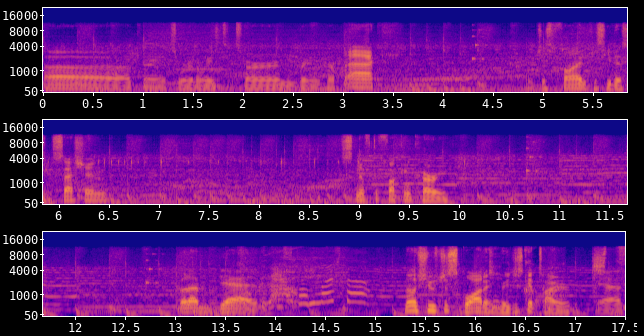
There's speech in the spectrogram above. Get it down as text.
Uh, okay, so we're gonna waste a turn, bringing her back which is fine because he doesn't session. Sniff the fucking curry. But I'm dead. No, she was just squatting. They just get tired. Yes.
